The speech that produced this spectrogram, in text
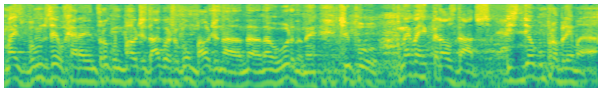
Mas vamos dizer, o cara entrou com um balde d'água, jogou um balde na, na, na, urna, né? Tipo, como é que vai recuperar os dados? E se deu algum problema?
